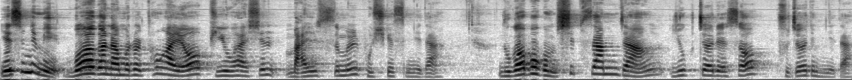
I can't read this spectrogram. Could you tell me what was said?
예수님이 무화과 나무를 통하여 비유하신 말씀을 보시겠습니다. 누가복음 13장 6절에서 9절입니다.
